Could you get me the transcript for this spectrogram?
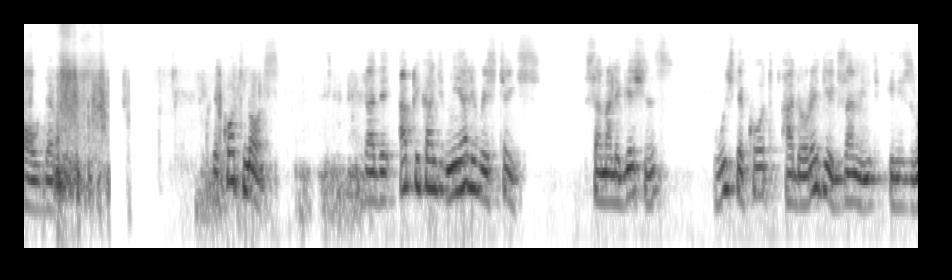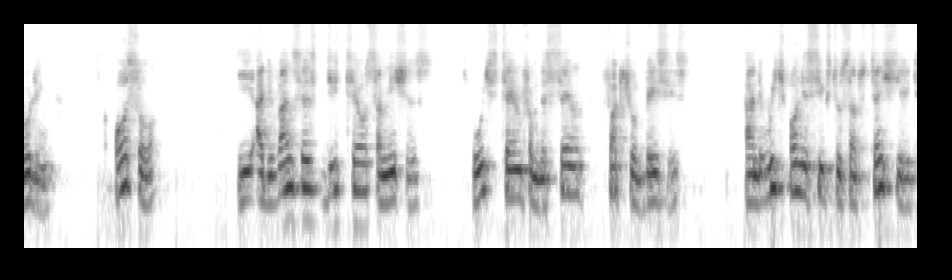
of the rules. The court notes that the applicant merely restates some allegations which the court had already examined in his ruling. Also, he advances detailed submissions which stem from the same factual basis and which only seeks to substantiate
